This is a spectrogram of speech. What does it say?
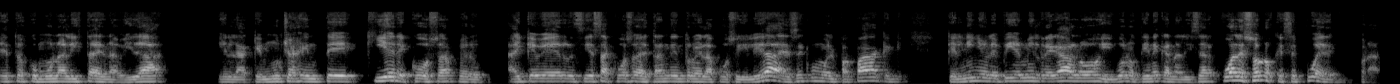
esto es como una lista de Navidad en la que mucha gente quiere cosas, pero hay que ver si esas cosas están dentro de las posibilidades. Es como el papá que, que el niño le pide mil regalos y bueno, tiene que analizar cuáles son los que se pueden comprar.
